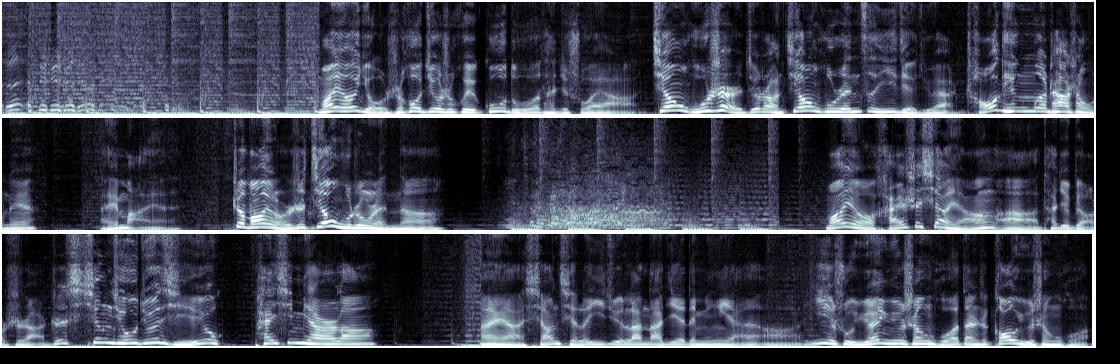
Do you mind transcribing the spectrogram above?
网友有时候就是会孤独，他就说呀：“江湖事儿就让江湖人自己解决，朝廷莫插手呢。”哎呀妈呀，这网友是江湖中人呢。网友还是向阳啊，他就表示啊：“这星球崛起又拍新片了。”哎呀，想起了一句烂大街的名言啊：“艺术源于生活，但是高于生活。”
